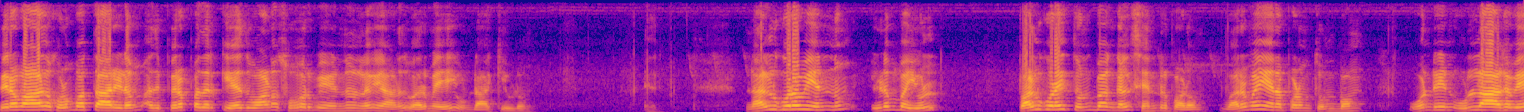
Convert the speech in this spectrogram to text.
பிறவாத குடும்பத்தாரிடம் அது பிறப்பதற்கு ஏதுவான சோர்வு என்னும் நிலையானது வறுமையை உண்டாக்கிவிடும். நல்குறவு என்னும் இடும்பையுள் பல்குறை துன்பங்கள் சென்று படும் வறுமை எனப்படும் துன்பம் ஒன்றின் உள்ளாகவே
